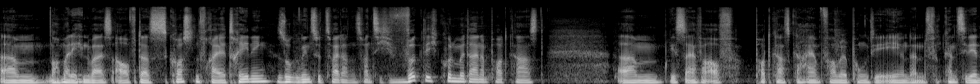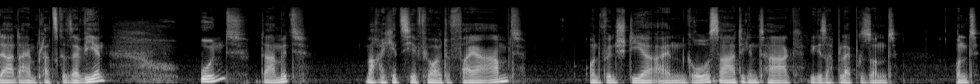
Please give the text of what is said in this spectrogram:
ähm, Nochmal der Hinweis auf das kostenfreie Training. So gewinnst du 2020 wirklich Kunden mit deinem Podcast. Ähm, gehst einfach auf podcastgeheimformel.de und dann kannst du dir da deinen Platz reservieren. Und damit mache ich jetzt hier für heute Feierabend und wünsche dir einen großartigen Tag. Wie gesagt, bleib gesund und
